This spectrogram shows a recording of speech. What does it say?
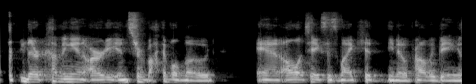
they're coming in already in survival mode. And all it takes is my kid, you know, probably being a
